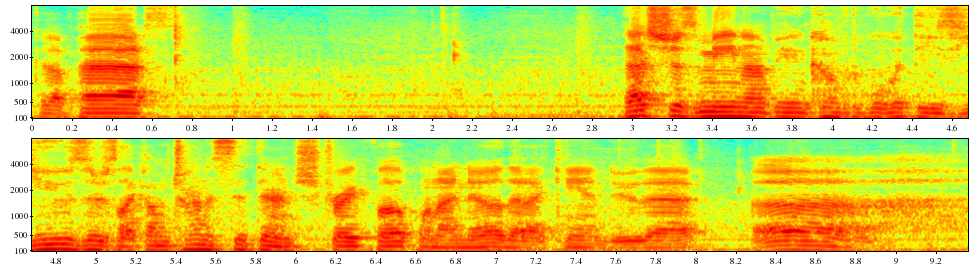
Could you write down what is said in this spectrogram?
Got pass. That's just me not being comfortable with these users. Like, I'm trying to sit there and strafe up when I know that I can't do that. Uh.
